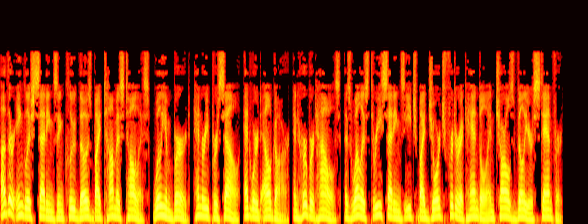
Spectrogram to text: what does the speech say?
Other English settings include those by Thomas Tallis, William Byrd, Henry Purcell, Edward Elgar, and Herbert Howells, as well as three settings each by George Frederick Handel and Charles Villiers Stanford.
